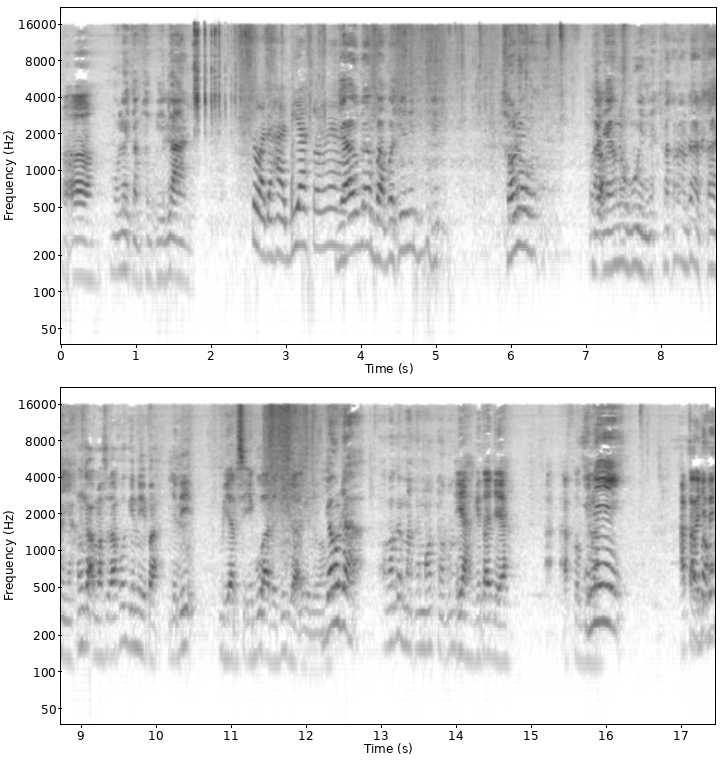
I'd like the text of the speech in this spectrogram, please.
Heeh. Mulai jam 9. Tuh ada hadiah soalnya. Ya udah bapak sini di sono nggak Enggak. ada yang nungguin. Sekarang ada saya. Enggak, maksud aku gini, Pak. Jadi biar si ibu ada juga gitu. Ya udah, pakai pakai motor. Iya, gitu aja ya. Aku bilang. Ini Atar aja deh,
